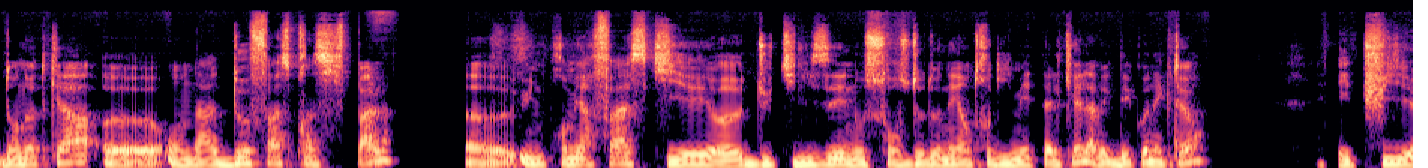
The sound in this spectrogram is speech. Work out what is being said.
Dans notre cas, euh, on a deux phases principales. Euh, une première phase qui est euh, d'utiliser nos sources de données entre guillemets telles quelles avec des connecteurs. Et puis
